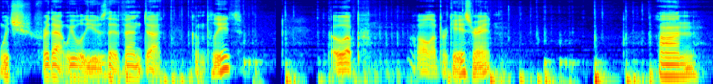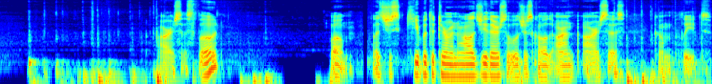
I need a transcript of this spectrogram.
which for that we will use the event.complete go up all uppercase, right? On RSS load. Well, let's just keep with the terminology there, so we'll just call it on RSS complete.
